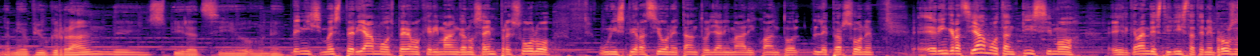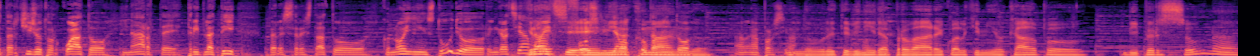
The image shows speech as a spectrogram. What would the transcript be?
la mia più grande ispirazione. benissimo, e speriamo, speriamo che rimangano sempre solo un'ispirazione, tanto gli animali quanto le persone. Eh, ringraziamo tantissimo il grande stilista tenebroso Tarcisio Torquato in arte tripla T per essere stato con noi in studio. Ringraziamo Grazie e forse e mi raccomando, alla prossima. quando volete venire a provare qualche mio capo di persona,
